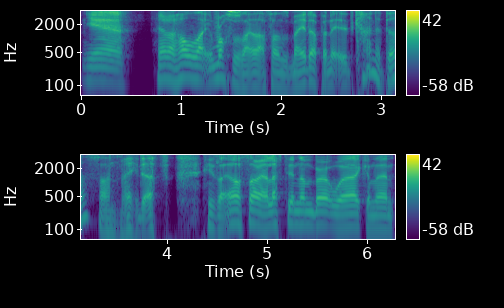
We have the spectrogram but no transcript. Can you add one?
Yeah. He had a whole like Ross was like that sounds made up, and it, it kind of does sound made up. He's like, oh sorry, I left your number at work, and then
